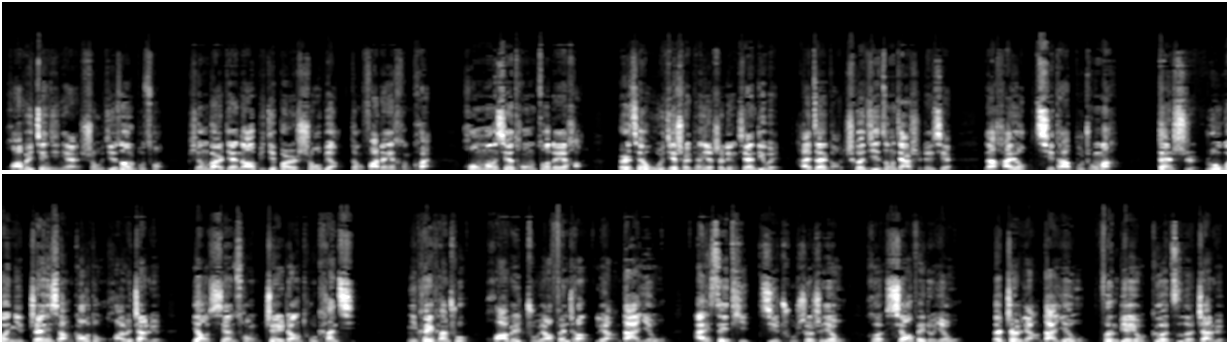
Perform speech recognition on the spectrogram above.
华为近几年手机做的不错，平板电脑、笔记本、手表等发展也很快，鸿蒙协同做的也好，而且五 G 水平也是领先地位，还在搞车机自动驾驶这些。那还有其他补充吗？但是如果你真想搞懂华为战略，要先从这张图看起，你可以看出华为主要分成两大业务：ICT 基础设施业务和消费者业务。那这两大业务分别有各自的战略，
